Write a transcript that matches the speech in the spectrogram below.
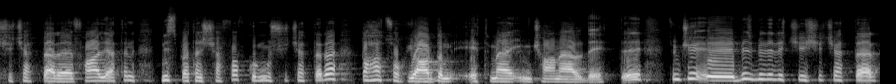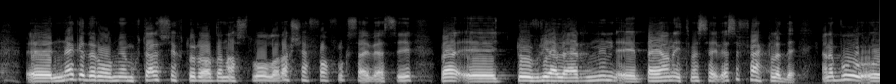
şirkətlərə, fəaliyyətin nisbətən şəffaf qurmuş şirkətlərə daha çox yardım etmə imkanı əldə etdi. Çünki e, biz bilirik ki, şirkətlər e, nə qədər olmayan müxtəlif sektorlardan asılı olaraq şəffaflıq səviyyəsi və e, dövriyyələrinin e, bəyan etmə səviyyəsi fərqlidir. Yəni bu e,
